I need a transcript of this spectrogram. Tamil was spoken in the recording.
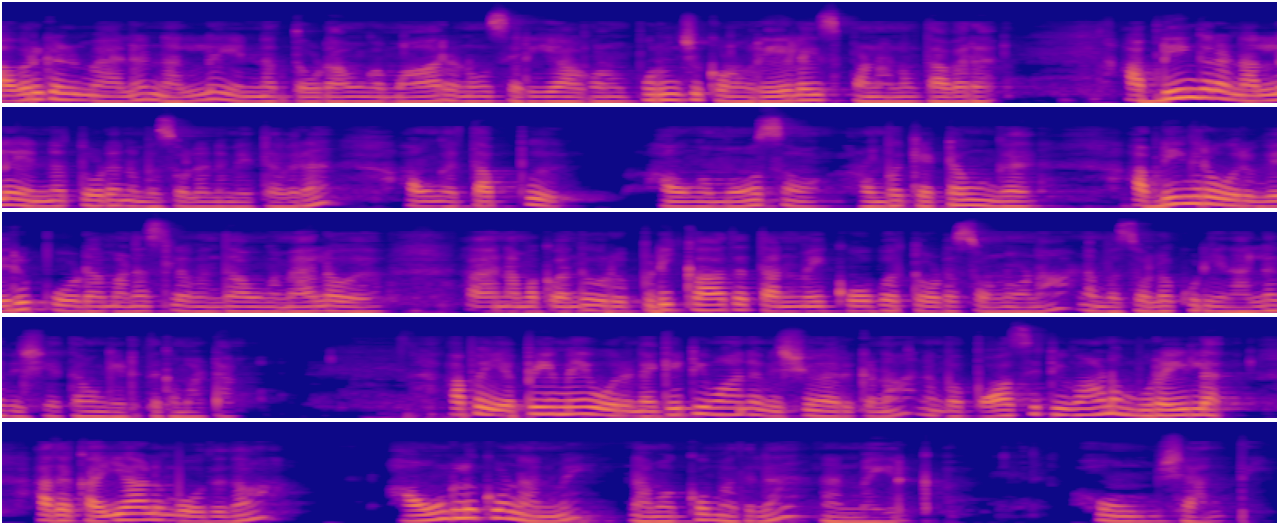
அவர்கள் மேலே நல்ல எண்ணத்தோடு அவங்க மாறணும் சரியாகணும் புரிஞ்சுக்கணும் ரியலைஸ் பண்ணணும் தவிர அப்படிங்கிற நல்ல எண்ணத்தோடு நம்ம சொல்லணுமே தவிர அவங்க தப்பு அவங்க மோசம் ரொம்ப கெட்டவங்க அப்படிங்கிற ஒரு வெறுப்போட மனசில் வந்து அவங்க மேலே நமக்கு வந்து ஒரு பிடிக்காத தன்மை கோபத்தோடு சொன்னோன்னா நம்ம சொல்லக்கூடிய நல்ல விஷயத்த அவங்க எடுத்துக்க மாட்டாங்க. அப்போ எப்பயுமே ஒரு நெகட்டிவான விஷயம் இருக்குன்னா நம்ம பாசிட்டிவான முறையில் அதை கையாளும் போது தான் அவங்களுக்கும் நன்மை நமக்கும் அதில் நன்மை இருக்குது ஓம் சாந்தி.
